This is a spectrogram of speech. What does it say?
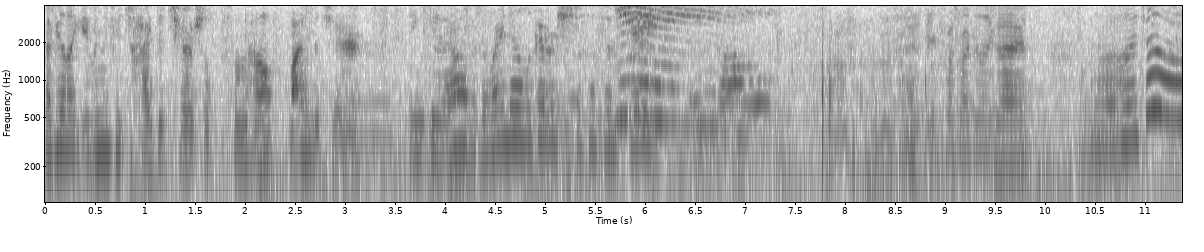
I feel like even if you hide the chair, she'll somehow find the chair and get out. But right now, look at her. She just has to escape. Mhm. I think first my feeling, guys. Bye bye.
